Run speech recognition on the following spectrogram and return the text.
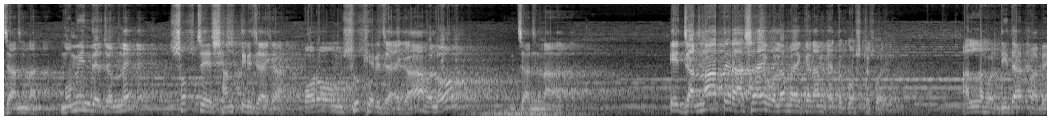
জান্নাত। মমিনদের জন্য সবচেয়ে শান্তির জায়গা, পরম সুখের জায়গা হলো জান্নাত। এই জান্নাতের আশায় ওলামায় কেরাম এত কষ্ট করে। আল্লাহর দিদার পাবে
